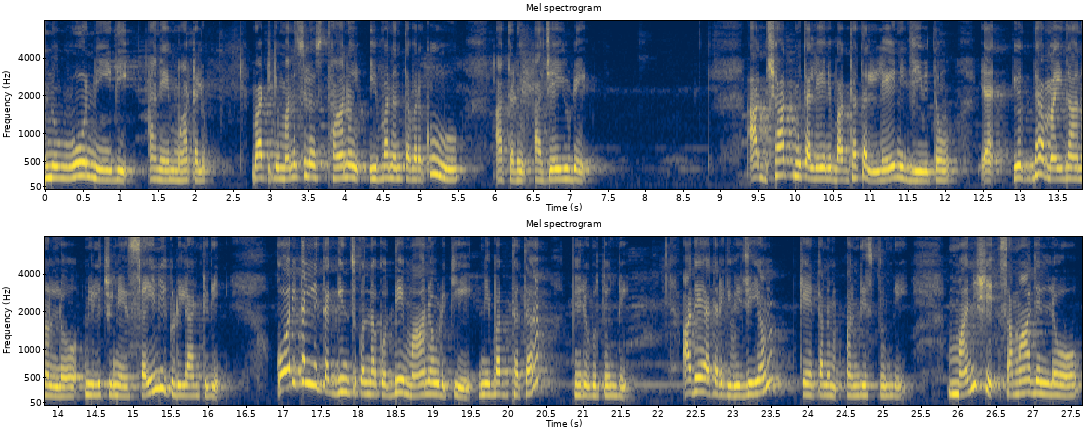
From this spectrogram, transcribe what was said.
నువ్వు నీది అనే మాటలు. వాటికి మనసులో స్థానం ఇవ్వనంత వరకు అతడు అజేయుడే. ఆధ్యాత్మిక లేని బద్ధత లేని జీవితం యుద్ధ మైదానంలో నిలుచునే సైనికుడి లాంటిది. కోరికల్ని తగ్గించుకున్న కొద్దీ మానవుడికి నిబద్ధత పెరుగుతుంది. అదే అతడికి విజయం కేతనం అందిస్తుంది. మనిషి సమాజంలో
